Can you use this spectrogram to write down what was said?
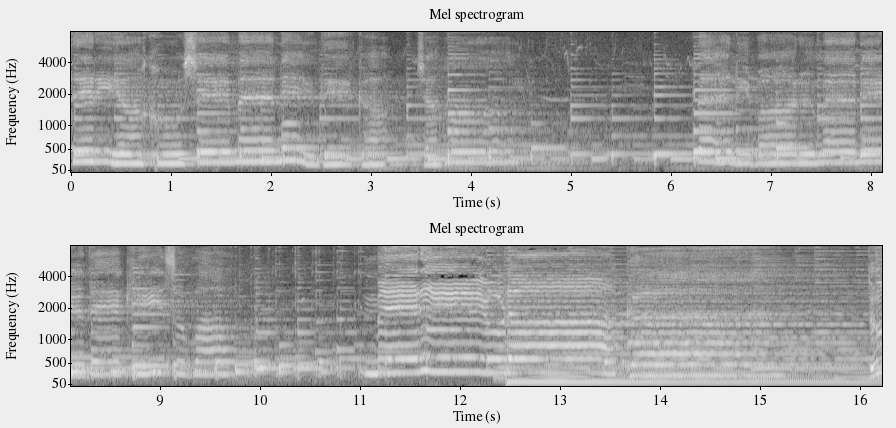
तेरी आँखों से मैंने देखा जहाँ पहली बार मैंने देखी तू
